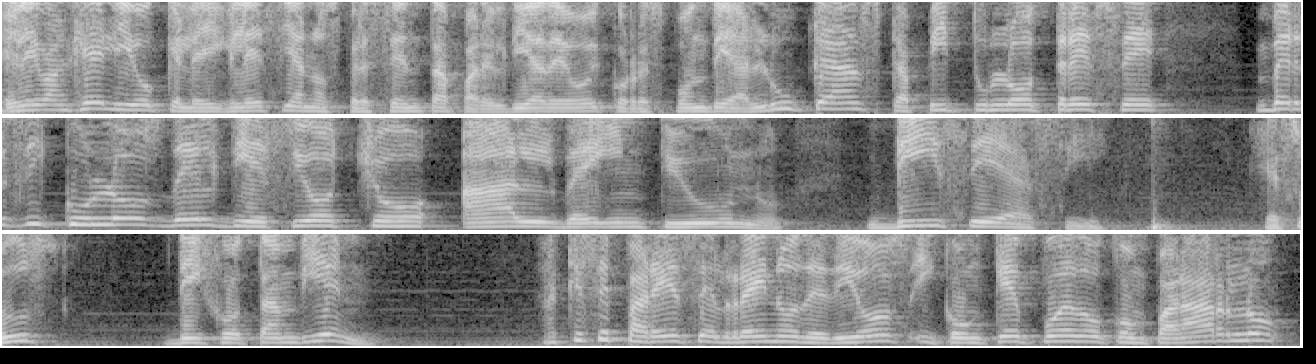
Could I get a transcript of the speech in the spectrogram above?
El Evangelio que la iglesia nos presenta para el día de hoy corresponde a Lucas capítulo 13 versículos del 18 al 21. Dice así, Jesús dijo también, ¿a qué se parece el reino de Dios y con qué puedo compararlo?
